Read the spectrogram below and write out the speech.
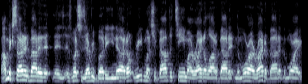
I'm excited about it as, as, much as everybody. You know, I don't read much about the team. I write a lot about it, and the more I write about it, the more I,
